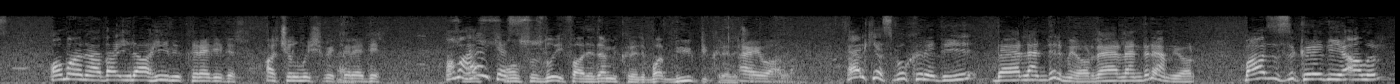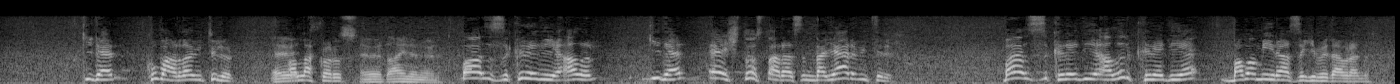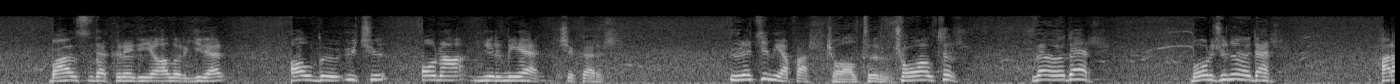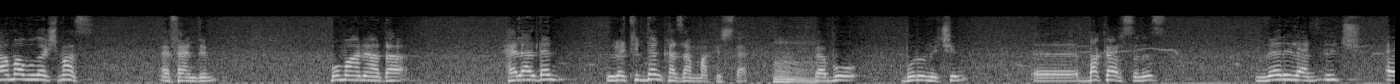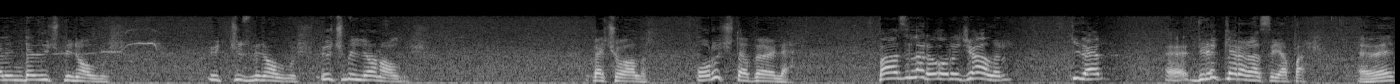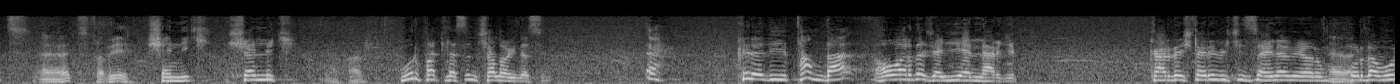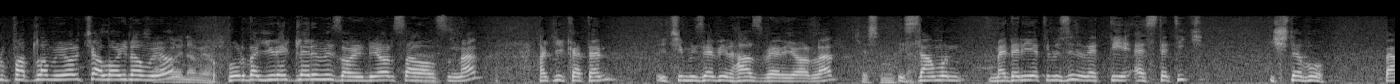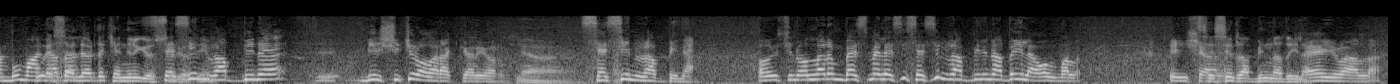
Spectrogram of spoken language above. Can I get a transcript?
O manada ilahi bir kredidir. Açılmış bir kredi. Ama Son- herkes Sonsuzluğu ifade eden bir kredi. Büyük bir kredi. Çok. Eyvallah. Herkes bu krediyi değerlendirmiyor, değerlendiremiyor. Bazısı krediyi alır, gider kumarda ütülür. Evet. Allah korusun. Evet aynen öyle. Bazısı krediyi alır, gider eş dost arasında yer bitirir. Bazısı krediyi alır, krediye baba mirası gibi davranır. Bazısı da krediyi alır, gider aldığı üçü ona 20'ye çıkarır. Üretim yapar Çoğaltır. çoğaltır ve öder. Borcunu öder. Harama bulaşmaz. Efendim bu manada helalden üretimden kazanmak ister. Ve bu bunun için e, bakarsınız verilen 3 elinde 3000 olmuş. 300 bin olmuş. 3 milyon olmuş. Ve çoğalır. Oruç da böyle. Bazıları orucu alır, gider e, direkler arası yapar. Evet, evet tabii. Şenlik Şenlik, yapar. vur patlasın, çal oynasın. Eh, krediyi tam da hovardaca yiyenler gibi. Kardeşlerim için söylemiyorum. Evet. Burada vur patlamıyor, çal oynamıyor. Çal oynamıyor. Burada yüreklerimiz oynuyor sağ olsunlar. Hakikaten içimize bir haz veriyorlar. Kesinlikle. İslam'ın medeniyetimizin ürettiği estetik işte bu. Ben bu Bu manada eserlerde kendini gösteriyor sesin? Rabbine e, bir şükür olarak görüyorum. Ya. Sesin Rabbine. Onun için onların besmelesi sesin Rabbinin adıyla olmalı. İnşallah. Sesin Rabbinin adıyla. Eyvallah.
